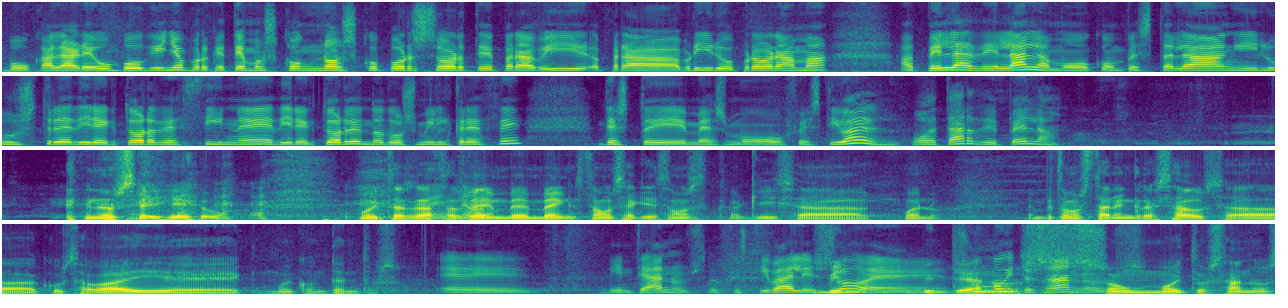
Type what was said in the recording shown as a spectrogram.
vou calar eu un pouquiño porque temos connosco, por sorte, para, vir, para abrir o programa a Pela del Álamo, con Pestalán Ilustre, director de cine cine e director dentro 2013 deste mesmo festival. Boa tarde, Pela. non sei eu. Moitas grazas. Ben, ben, ben, estamos aquí, estamos aquí xa, bueno, empezamos a estar engrasados a cousa vai e moi contentos. Eh, 20 anos do festival, iso, 20, 20 eh, son anos, moitos anos. Son moitos anos,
